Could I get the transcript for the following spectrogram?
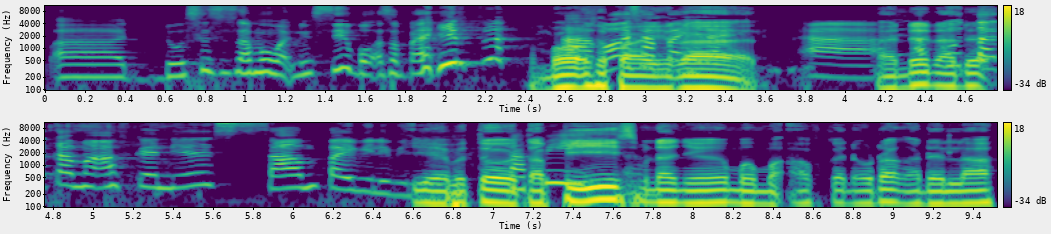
uh, dosa sesama manusia bawa sampai akhir. bawa ah, sampai akhirat Ah, And then aku ada- takkan maafkan dia sampai bila-bila. ya yeah, betul Tapi- tapi, sebenarnya memaafkan orang adalah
